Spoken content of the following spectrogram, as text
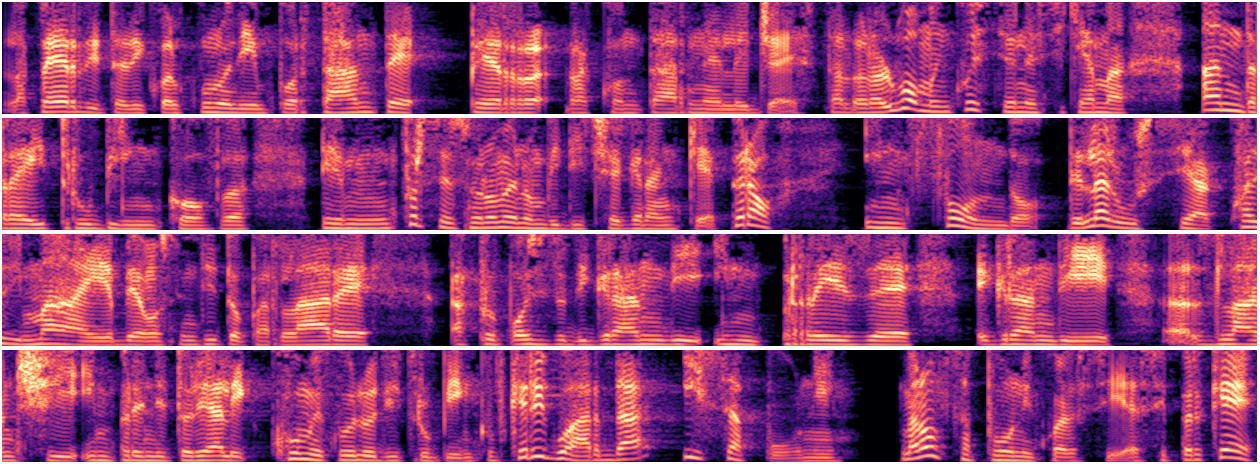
la perdita di qualcuno di importante per raccontarne le gesta. Allora, l'uomo in questione si chiama Andrei Trubinkov, e ehm, forse il suo nome non vi dice granché, però in fondo della Russia quasi mai abbiamo sentito parlare a proposito di grandi imprese e grandi uh, slanci imprenditoriali come quello di Trubinkov, che riguarda i saponi ma non saponi qualsiasi, perché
